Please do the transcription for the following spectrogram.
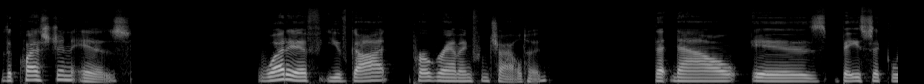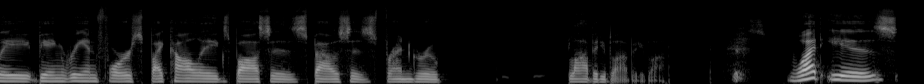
the question is what if you've got programming from childhood that now is basically being reinforced by colleagues, bosses, spouses, friend group, blah, bitty, blah, bitty, blah. Yes. What is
